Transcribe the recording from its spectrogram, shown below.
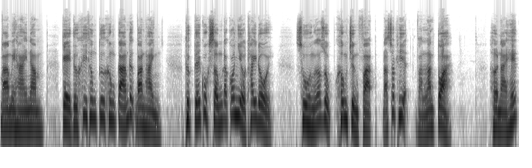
32 năm kể từ khi thông tư 08 được ban hành, thực tế cuộc sống đã có nhiều thay đổi, xu hướng giáo dục không trừng phạt đã xuất hiện và lan tỏa. Hơn ai hết,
